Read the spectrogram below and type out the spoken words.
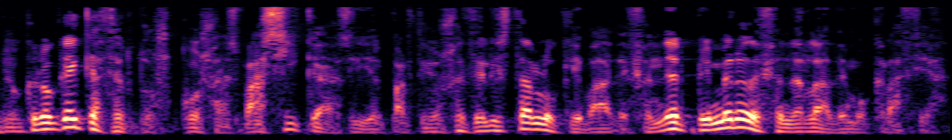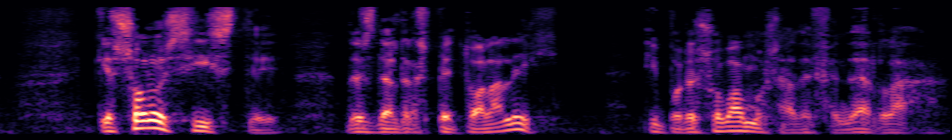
yo creo que hay que hacer dos cosas básicas y el Partido Socialista lo que va a defender. Primero, defender la democracia, que solo existe desde el respeto a la ley. Y por eso vamos a defender la,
